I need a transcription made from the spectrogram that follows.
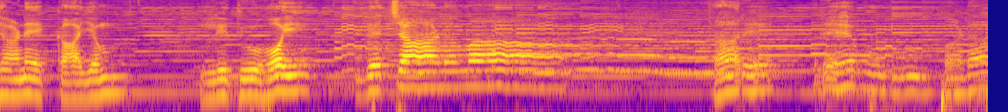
જાણે કાયમ લીધું હોય વેચાણમાં તારે રહેવું પડા.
